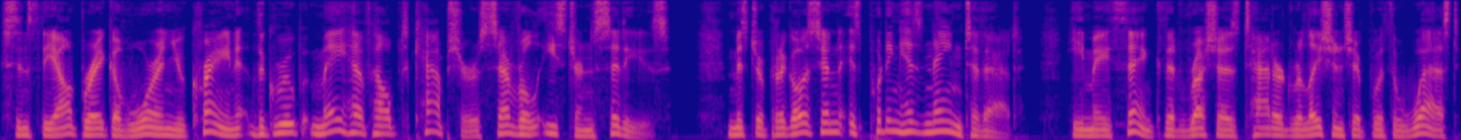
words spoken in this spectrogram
Since the outbreak of war in Ukraine, the group may have helped capture several eastern cities. Mr. Prigozhin is putting his name to that. He may think that Russia's tattered relationship with the West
